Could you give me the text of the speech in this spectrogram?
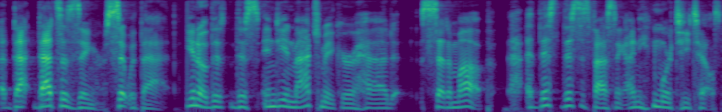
that that's a zinger. Sit with that. You know, this this Indian matchmaker had set him up. Uh, this this is fascinating. I need more details.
